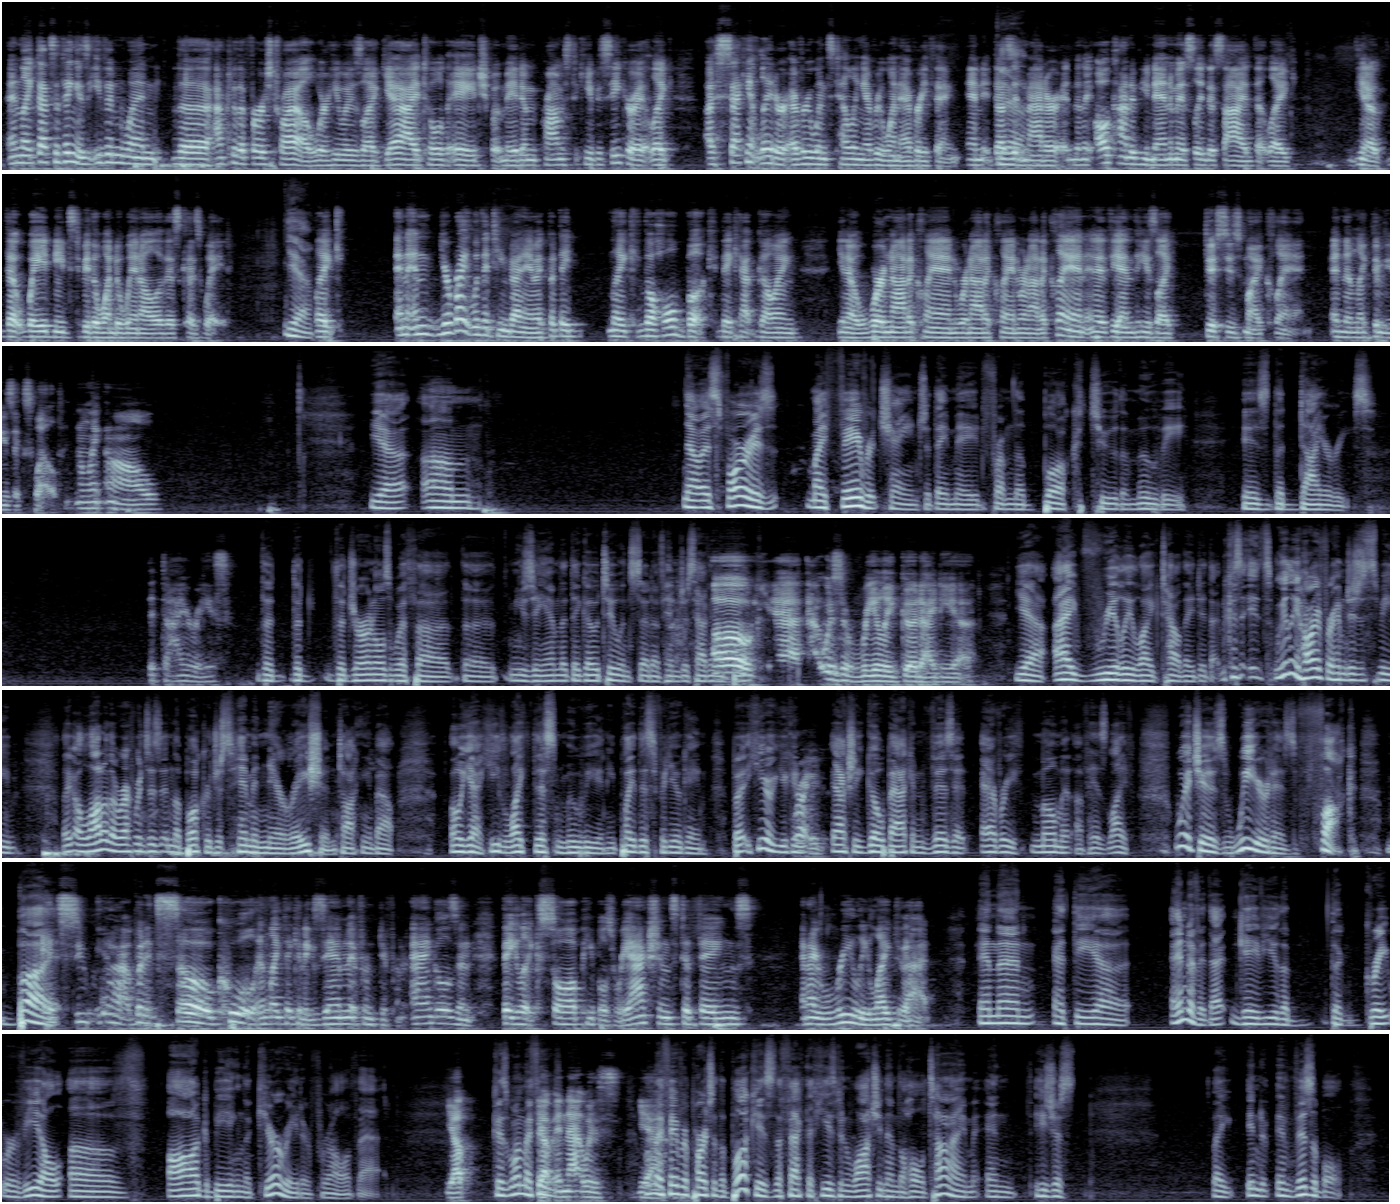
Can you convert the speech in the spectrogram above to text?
And like that's the thing is even when the after the first trial where he was like, Yeah, I told H but made him promise to keep a secret, like a second later everyone's telling everyone everything and it doesn't Yeah. matter and then they all kind of unanimously decide that like you know, that Wade needs to be the one to win all of this cuz Wade. Yeah, like and and you're right with the team dynamic but they like the whole book they kept going you know we're not a clan we're not a clan we're not a clan and at the end he's like this is my clan and then like the music swelled and i'm like oh yeah. Um. Now, as far as my favorite change that they made from the book to the movie is the diaries. the diaries the the the journals with uh the museum that they go to instead of him just having oh yeah that was a really good idea. Yeah i really liked how they did that because it's really hard for him to just be like a lot of the references in the book are just him in narration talking about oh yeah he liked this movie and he played this video game. But here you can Right. actually go back and visit every moment of his life which is weird as fuck. But it's su- yeah but it's so cool. And like they can examine it from different angles and they like saw people's reactions to things. And i really liked that. And then at the uh, end of it, that gave you the the great reveal of Og being the curator for all of that. yep Because one of my yep favorite and that was one of my favorite parts of the book is the fact that he's been watching them the whole time, and he's just like in, invisible.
